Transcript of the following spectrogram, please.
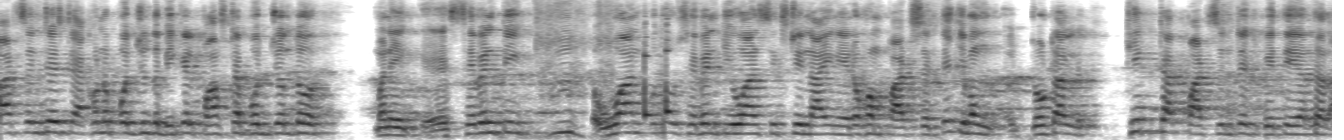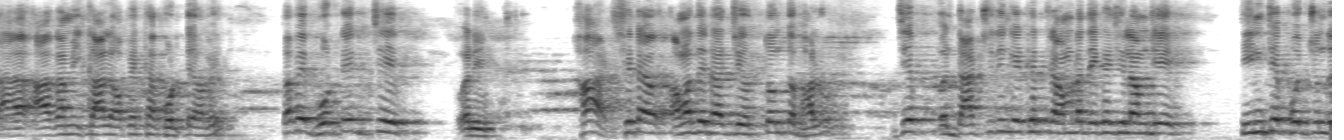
পার্সেন্টেজটা এখনও পর্যন্ত বিকেল পাঁচটা পর্যন্ত মানে সেভেন্টি ওয়ান কোথাও সেভেন্টি ওয়ান সিক্সটি নাইন এরকম পার্সেন্টেজ এবং টোটাল ঠিকঠাক পার্সেন্টেজ পেতে অর্থাৎ আগামীকাল অপেক্ষা করতে হবে। তবে ভোটের যে মানে হার, সেটা আমাদের রাজ্যে অত্যন্ত ভালো। যে, দার্জিলিংয়ের ক্ষেত্রে আমরা দেখেছিলাম যে, তিনটে পর্যন্ত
